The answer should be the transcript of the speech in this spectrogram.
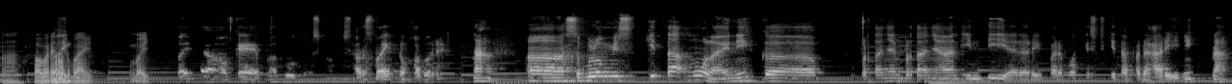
Nah, kabarnya sih baik, baik. Baik ya, oke, bagus, bagus. Harus baik dong kabarnya. Nah, uh, sebelum kita mulai nih ke pertanyaan-pertanyaan inti ya daripada podcast kita pada hari ini. Nah,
